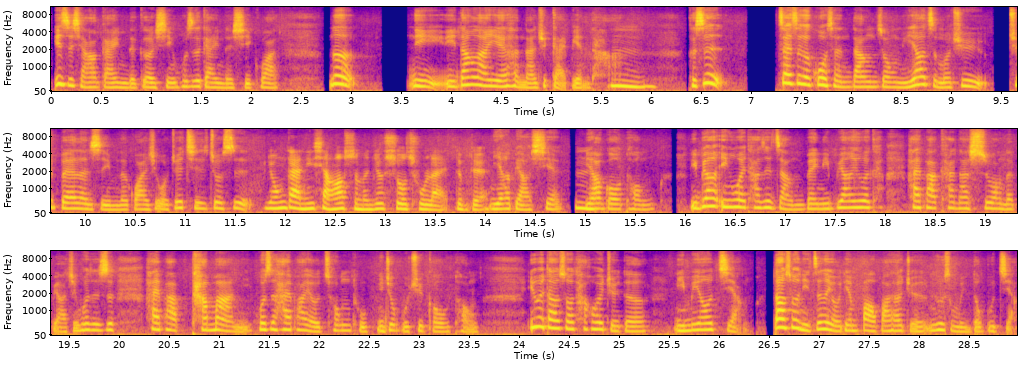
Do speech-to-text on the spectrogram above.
一直想要改你的个性，或是改你的习惯，那你你当然也很难去改变她。嗯，可是在这个过程当中，你要怎么去去 balance 你们的关系？我觉得其实就是勇敢，你想要什么就说出来，对不对？你要表现，嗯你要沟通，你不要因为他是长辈，你不要因为看害怕看他失望的表情，或者是害怕他骂你，或是害怕有冲突，你就不去沟通，因为到时候他会觉得你没有讲，到时候你真的有一天爆发，他觉得为什么你都不讲，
